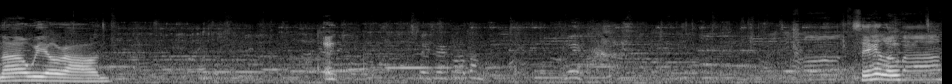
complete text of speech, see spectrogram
Now we around. Say hello. Bang,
